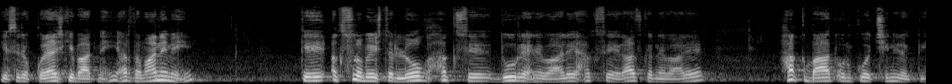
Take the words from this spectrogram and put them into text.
یہ صرف قریش کی بات نہیں، ہر زمانے میں ہی کہ اکثر و بیشتر لوگ حق سے دور رہنے والے، حق سے اعراض کرنے والے، حق بات ان کو اچھی نہیں لگتی۔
